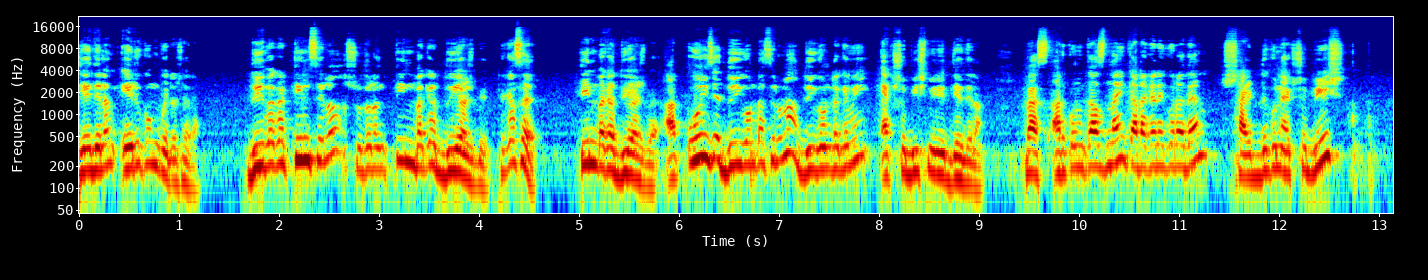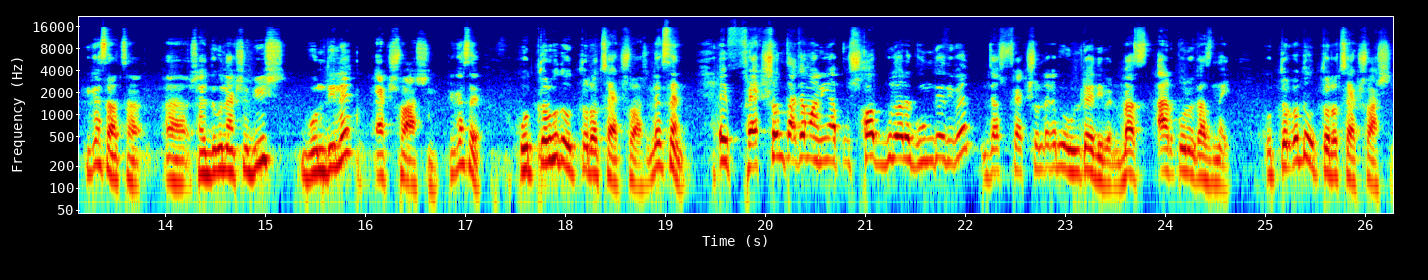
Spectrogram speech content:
দিয়ে দিলাম এরকম করে সেটা দুই ভাগের তিন ছিল, সুতরাং তিন ভাগের দুই আসবে, ঠিক আছে? তিন ভাগের দুই আসবে। আর ওই যে দুই ঘণ্টা ছিল না, দুই ঘন্টাকে আমি একশো বিশ মিনিট দিয়ে দিলাম। ব্যাস, আর কোনো কাজ নাই, কাটাকাটি করে দেন, ষাট দুগুণ একশো বিশ, ঠিক আছে? আচ্ছা ষাট দুগুণ একশো বিশ গুণ দিলে একশো আশি, ঠিক আছে? উত্তর কত উত্তর হচ্ছে একশো আশি, দেখছেন? এই ফ্র্যাকশন থাকা মানে আপনি সবগুলোরে গুণ দিয়ে দিবেন জাস্ট ফ্র্যাকশনটাকে আপনি উল্টে দিবেন বাস আর কোনো কাজ নেই। উত্তর কত উত্তর হচ্ছে একশো আশি।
